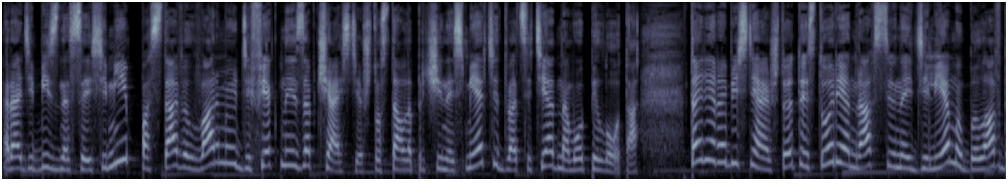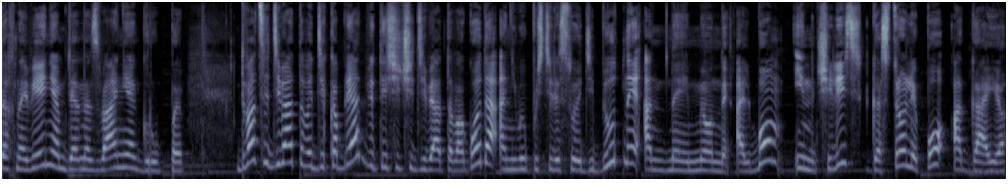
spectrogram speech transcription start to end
ради бизнеса и семьи поставил в армию дефектные запчасти, что стало причиной смерти 21 пилота. Тайлер объясняет, что эта история нравственной дилеммы была вдохновением для названия группы. 29 декабря 2009 года они выпустили свой дебютный одноименный альбом и начались гастроли по Огайо.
